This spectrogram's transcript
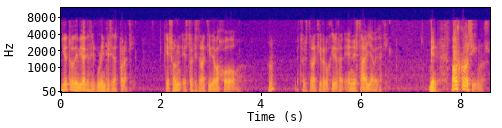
y otro debido a que circula intensidad por aquí, que son estos que están aquí debajo, estos están aquí recogidos en esta llave de aquí. Bien, vamos con los signos.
